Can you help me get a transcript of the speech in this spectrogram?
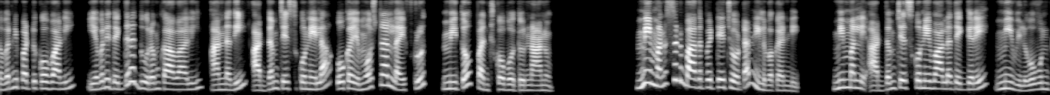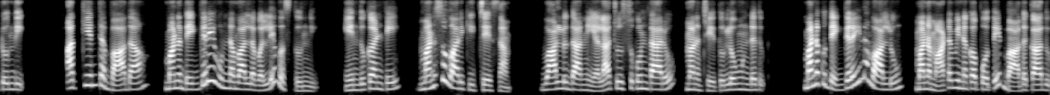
ఎవరిని పట్టుకోవాలి ఎవరి దగ్గర దూరం కావాలి అన్నది అర్థం చేసుకునేలా ఒక ఎమోషనల్ లైఫ్ ట్రూత్ మీతో పంచుకోబోతున్నాను. మీ మనసును బాధపెట్టే చోట నిలవకండి. మిమ్మల్ని అర్థం చేసుకునే వాళ్ళ దగ్గరే మీ విలువ ఉంటుంది. అత్యంత బాధ మన దగ్గరే ఉన్న వాళ్ళ వల్లే వస్తుంది. ఎందుకంటే మనసు వారికి ఇచ్చేశాం. వాళ్ళు దాన్ని ఎలా చూసుకుంటారో మన చేతుల్లో ఉండదు. మనకు దగ్గరైన వాళ్ళు మన మాట వినకపోతే బాధ కాదు.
